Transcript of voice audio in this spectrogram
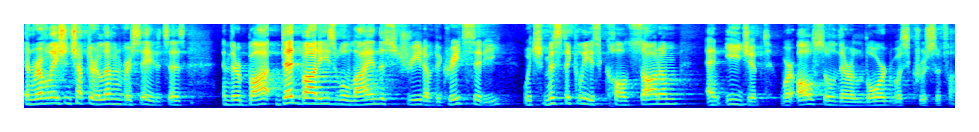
In Revelation chapter 11, verse 8, it says, And their bo- dead bodies will lie in the street of the great city, which mystically is called Sodom and Egypt, where also their Lord was crucified.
